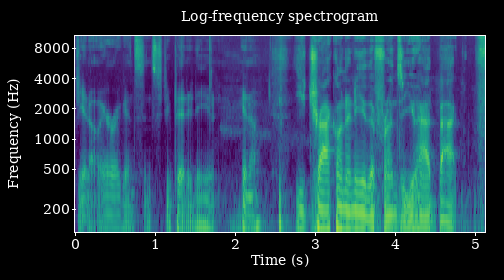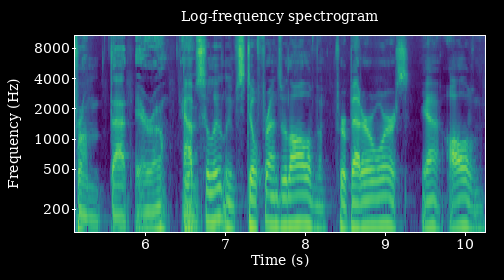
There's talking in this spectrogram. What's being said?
you know arrogance and stupidity, you know. You track on any of the friends that you had back from that era? Absolutely, I'm still friends with all of them, for better or worse. Yeah, all of them.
